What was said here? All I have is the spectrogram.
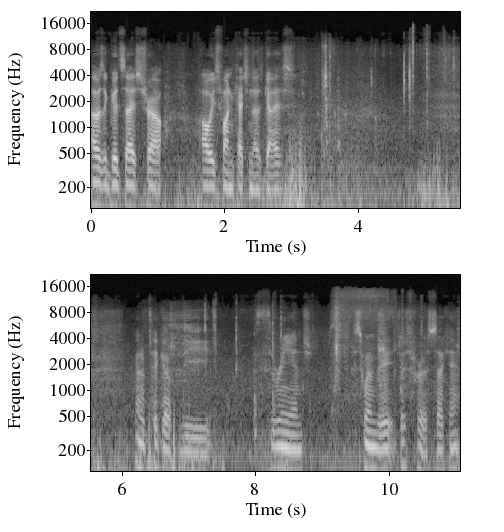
That was a good sized trout. Always fun catching those guys. I'm gonna pick up the three inch swim bait just for a second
